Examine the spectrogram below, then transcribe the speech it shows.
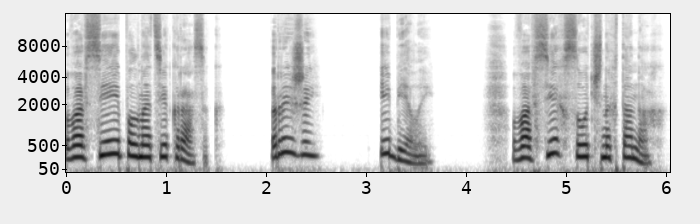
во всей полноте красок, рыжий и белый, во всех сочных тонах.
